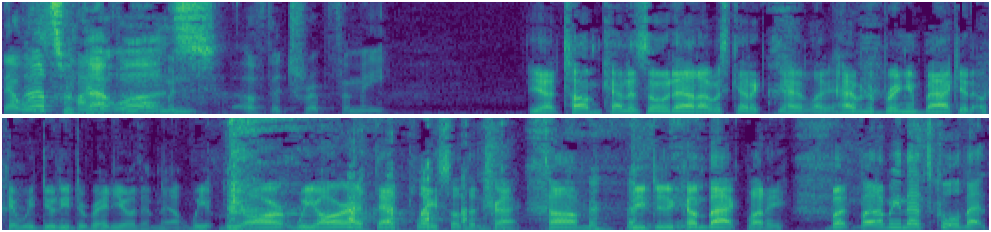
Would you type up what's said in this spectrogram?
That was That's what kind that of the moment of the trip for me. Yeah, Tom kind of zoned out. I was kind of like having to bring him back in. Okay, we do need to radio them now. We we are we are at that place on the track. Tom, need you to come back, buddy. But but I mean that's cool. That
